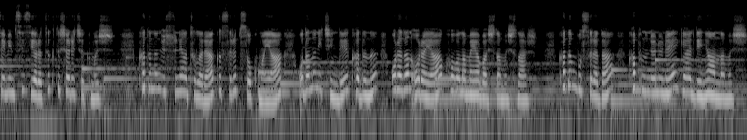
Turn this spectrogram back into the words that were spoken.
sevimsiz yaratık dışarı çıkmış. Kadının üstüne atılarak ısırıp sokmaya, odanın içinde kadını oradan oraya kovalamaya başlamışlar. Kadın bu sırada kapının önüne geldiğini anlamış.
